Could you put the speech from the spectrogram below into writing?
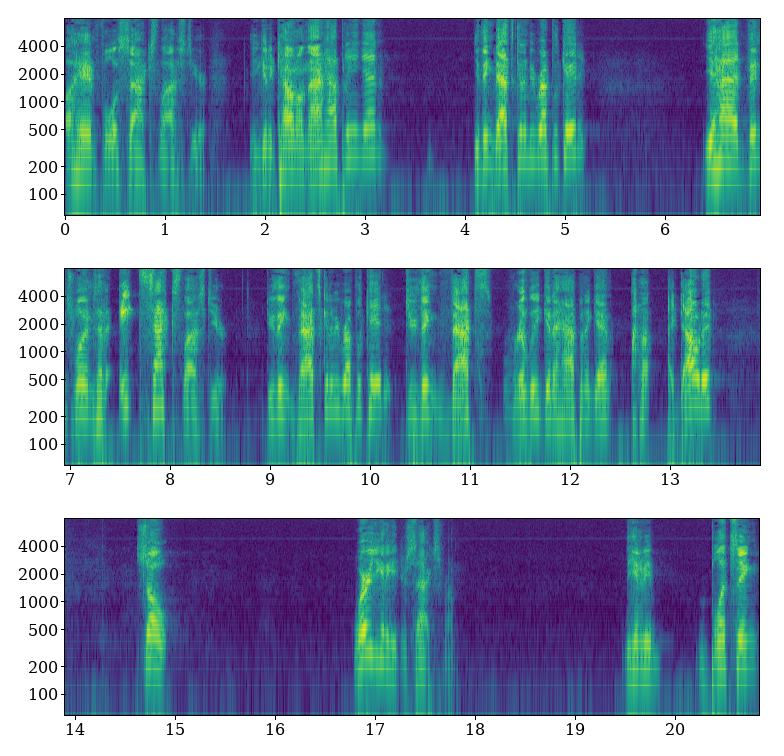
a handful of sacks last year. You going to count on that happening again? You think that's going to be replicated? You had Vince Williams have eight sacks last year. Do you think that's going to be replicated? Do you think that's really going to happen again? I doubt it. So, where are you going to get your sacks from? You're going to be blitzing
